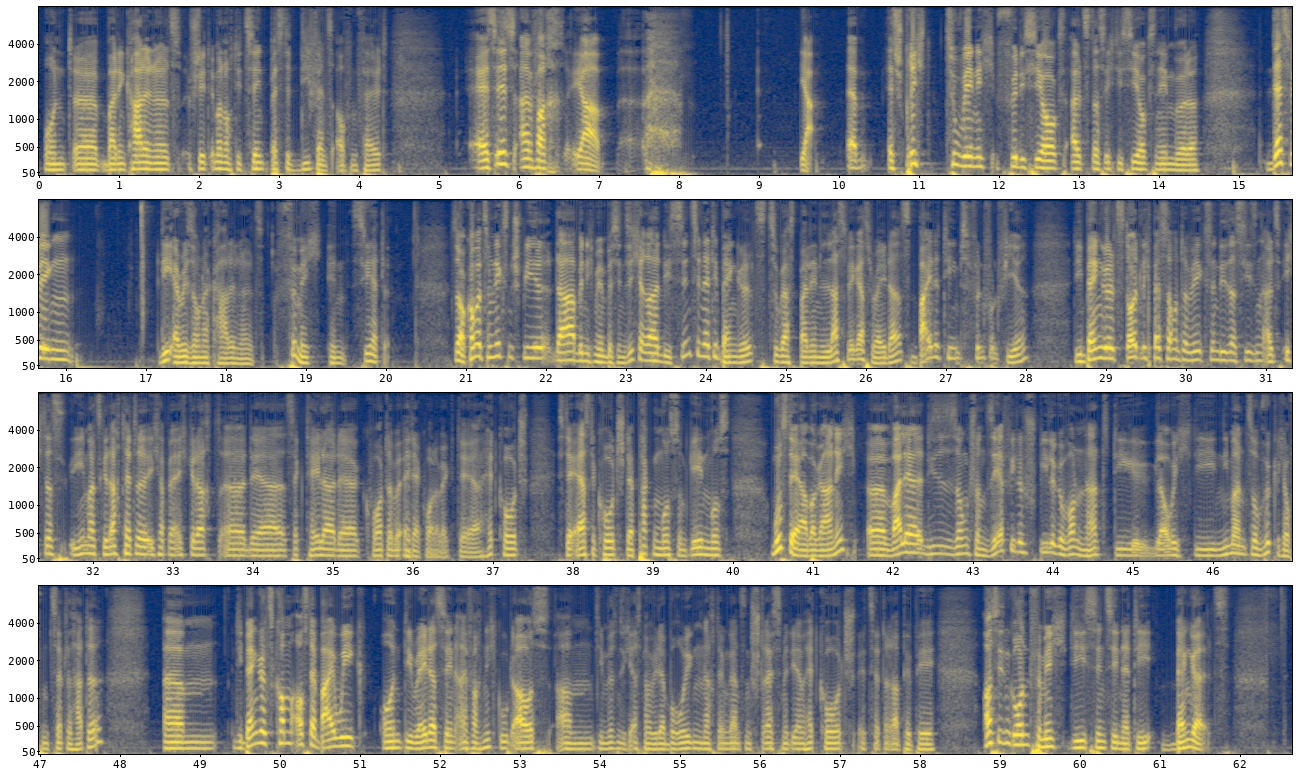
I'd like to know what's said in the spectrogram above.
Und äh, bei den Cardinals steht immer noch die zehntbeste Defense auf dem Feld. Es ist einfach, ja, äh, ja, äh, es spricht zu wenig für die Seahawks, als dass ich die Seahawks nehmen würde. Deswegen die Arizona Cardinals für mich in Seattle. So, kommen wir zum nächsten Spiel. Da bin ich mir ein bisschen sicherer. Die Cincinnati Bengals zu Gast bei den Las Vegas Raiders. Beide Teams 5 und 4. Die Bengals deutlich besser unterwegs in dieser Season, als ich das jemals gedacht hätte. Ich habe ja echt gedacht, äh, der Zach Taylor, der Quarterback, äh, der Quarterback, der Head Coach, ist der erste Coach, der packen muss und gehen muss. Musste er aber gar nicht, äh, weil er diese Saison schon sehr viele Spiele gewonnen hat, die, glaube ich, die niemand so wirklich auf dem Zettel hatte. Ähm, die Bengals kommen aus der Bye Week und die Raiders sehen einfach nicht gut aus. Ähm, die müssen sich erstmal wieder beruhigen nach dem ganzen Stress mit ihrem Head Coach etc. pp. Aus diesem Grund für mich die Cincinnati Bengals.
